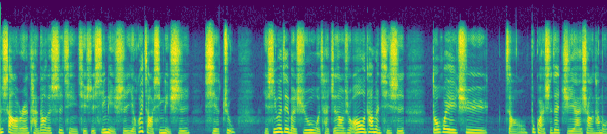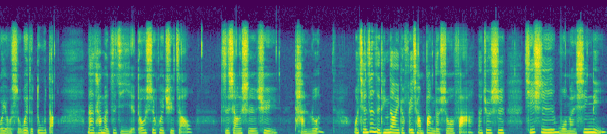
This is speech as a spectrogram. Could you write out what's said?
很少人谈到的事情，其实心理师也会找心理师协助。也是因为这本书，我才知道说，哦，他们其实都会去找，不管是在职业上，他们会有所谓的督导，那他们自己也都是会去找咨商师去谈论。我前阵子听到一个非常棒的说法，那就是其实我们心里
